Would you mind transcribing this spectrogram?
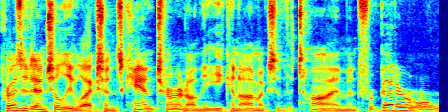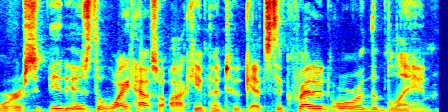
Presidential elections can turn on the economics of the time, and for better or worse, it is the White House occupant who gets the credit or the blame.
